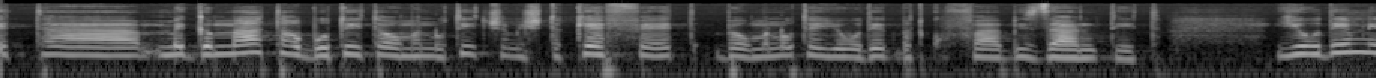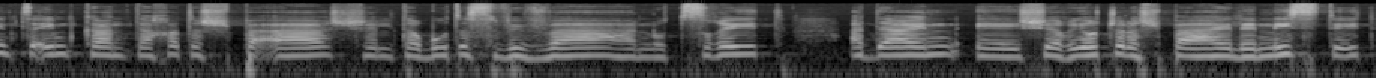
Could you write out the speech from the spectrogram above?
את המגמה התרבותית האומנותית שמשתקפת באומנות היהודית בתקופה הביזנטית. יהודים נמצאים כאן תחת השפעה של תרבות הסביבה הנוצרית, עדיין שאריות של השפעה הלניסטית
